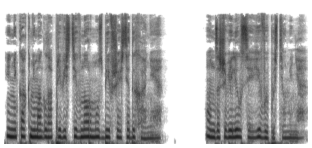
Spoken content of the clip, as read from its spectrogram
и никак не могла привести в норму сбившееся дыхание. Он зашевелился и выпустил меня.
